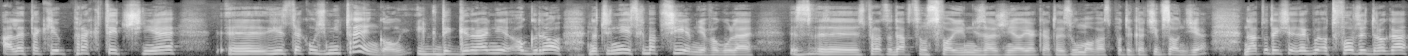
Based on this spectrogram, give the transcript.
ale takie praktycznie y, jest jakąś mitręgą. I gdy generalnie ogro... Znaczy nie jest chyba przyjemnie w ogóle z, y, z pracodawcą swoim, niezależnie jaka to jest umowa, spotykać się w sądzie. No a tutaj się jakby otworzy droga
